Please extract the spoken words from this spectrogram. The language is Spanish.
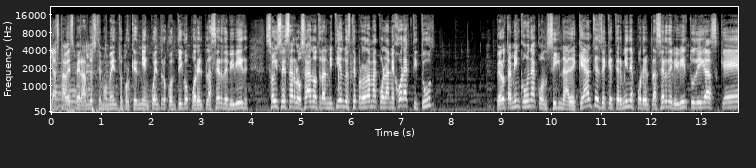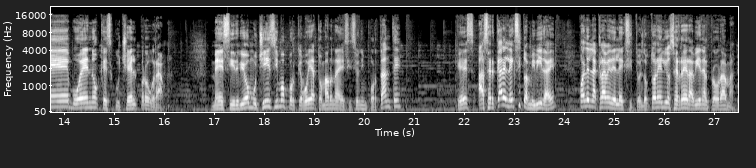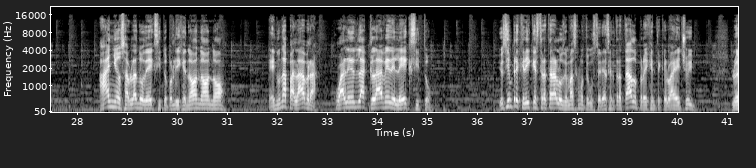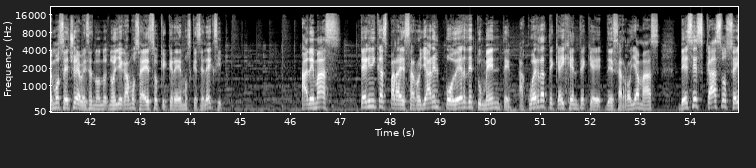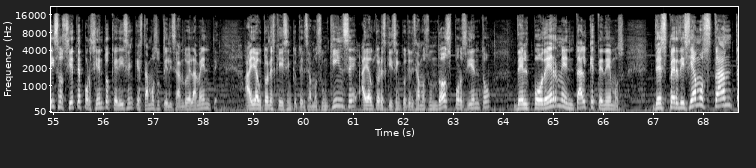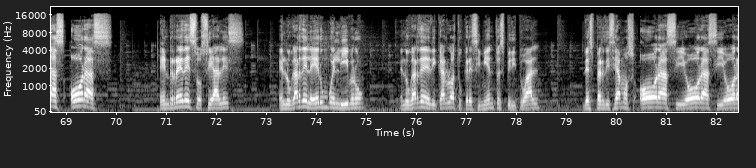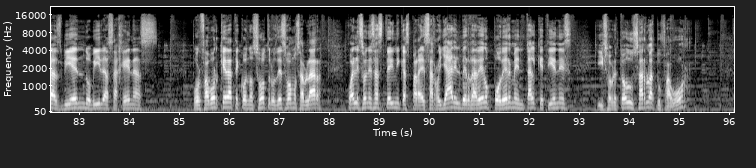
Ya estaba esperando este momento porque es mi encuentro contigo por el placer de vivir. Soy César Lozano transmitiendo este programa con la mejor actitud, pero también con una consigna de que antes de que termine por el placer de vivir tú digas qué bueno que escuché el programa. Me sirvió muchísimo porque voy a tomar una decisión importante que es acercar el éxito a mi vida, ¿eh? ¿Cuál es la clave del éxito? El doctor Helio Herrera viene al programa años hablando de éxito, pero le dije, no, no, no. En una palabra, ¿cuál es la clave del éxito? Yo siempre creí que es tratar a los demás como te gustaría ser tratado, pero hay gente que lo ha hecho y lo hemos hecho y a veces no, llegamos a eso que creemos que es el éxito. Además, técnicas para desarrollar el poder de tu mente. Acuérdate que hay gente que desarrolla más de ese escaso 6 o 7% que dicen que estamos utilizando de la mente. Hay autores que dicen que utilizamos un 15, hay autores que dicen que utilizamos un 2% del poder mental que tenemos. Desperdiciamos tantas horas en redes sociales en lugar de leer un buen libro, en lugar de dedicarlo a tu crecimiento espiritual. Desperdiciamos horas y horas y horas viendo vidas ajenas. Por favor, quédate con nosotros, de eso vamos a hablar. ¿Cuáles son esas técnicas para desarrollar el verdadero poder mental que tienes y sobre todo usarlo a tu favor?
